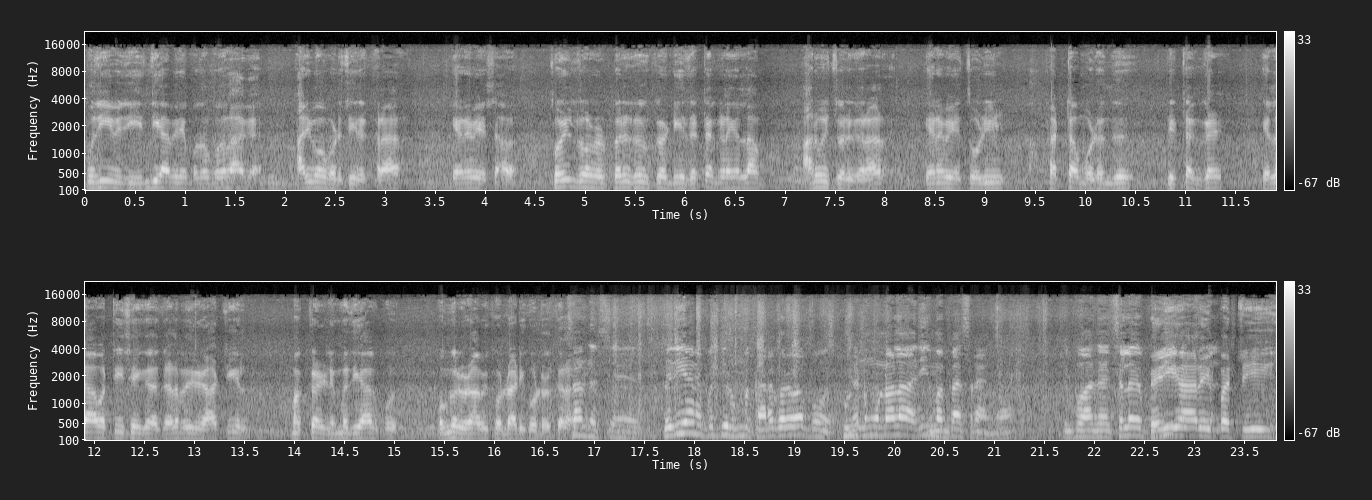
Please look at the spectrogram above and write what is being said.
புதிய விதி இந்தியாவிலே முதல் முதலாக அறிமுகப்படுத்தி இருக்கிறார் எனவே ச- தொழில் தொடர் பெருகிறதுக்கு வேண்டிய திட்டங்களை எல்லாம் அனுபவித்து வருகிறார். எனவே தொழில் சட்டம் ஒழுங்கு திட்டங்கள் எல்லாவற்றையும் செய்கிற தளபதி ஆட்சியில் மக்கள் நிம்மதியாக பொங்கல் விழாவை கொண்டாடி செ- பெரியாரை பற்றி ரொம்ப தரக்குறைவாக இப்போ ரெண்டு மூணு நாளாக அதிகமாக பேசுகிறாங்க இப்போ அதை சில பெரியாரை பற்றி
